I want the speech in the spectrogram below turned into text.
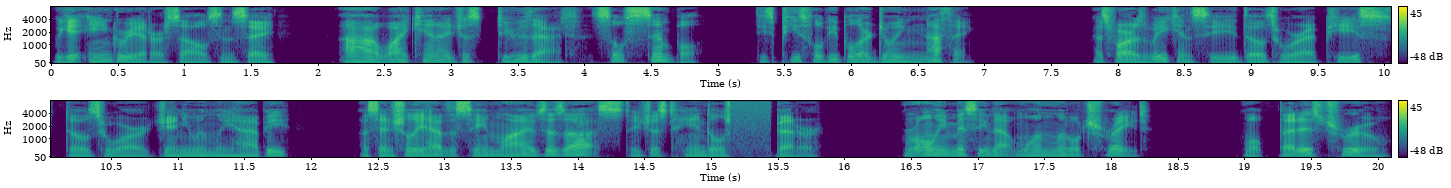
We get angry at ourselves and say, Ah, why can't I just do that? It's so simple. These peaceful people are doing nothing. As far as we can see, those who are at peace, those who are genuinely happy, essentially have the same lives as us. They just handle better. We're only missing that one little trait. Well, that is true.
